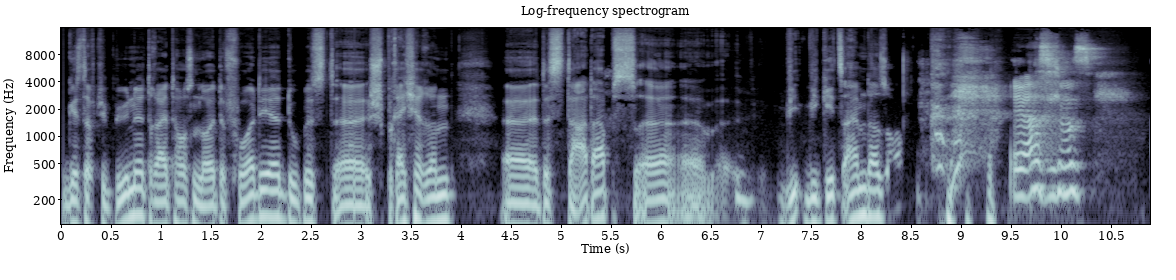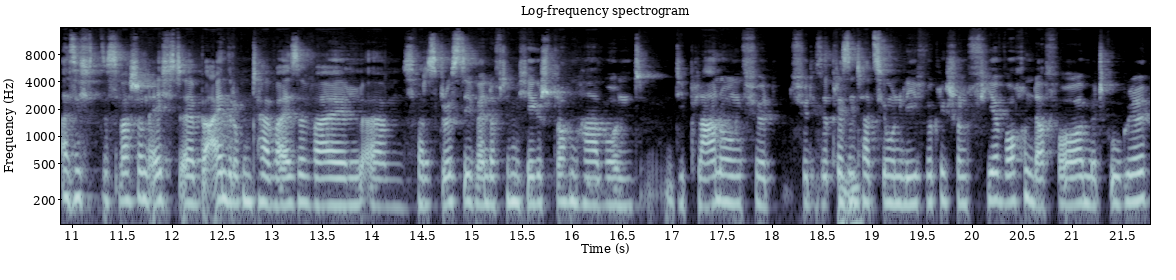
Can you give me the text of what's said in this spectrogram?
du gehst auf die Bühne, 3000 Leute vor dir, du bist äh, Sprecherin äh, des Startups. Äh, äh, wie, wie geht's einem da so? ja, also ich muss also ich, das war schon echt äh, beeindruckend teilweise, weil ähm, das war das größte Event, auf dem ich je gesprochen habe und die Planung für, für diese Präsentation lief wirklich schon vier Wochen davor mit Google,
